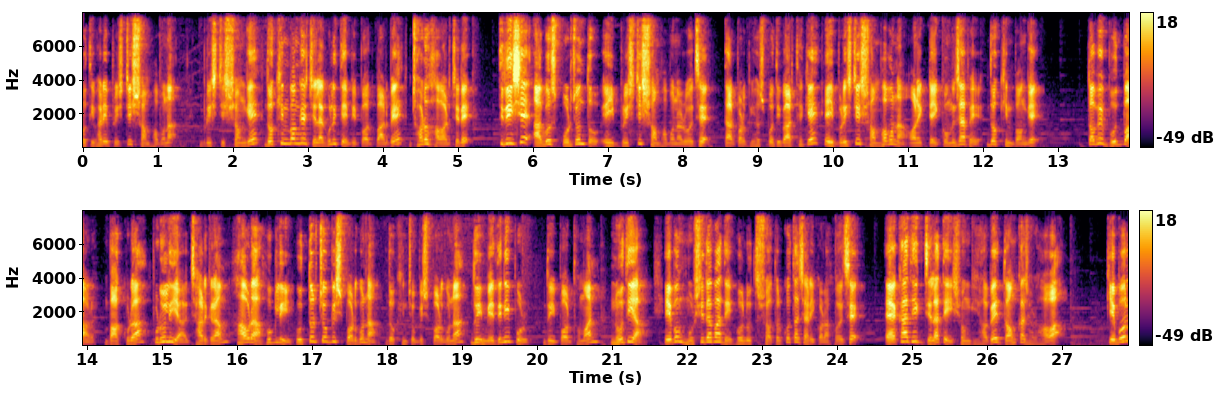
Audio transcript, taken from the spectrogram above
অতি ভারী বৃষ্টির সম্ভাবনা। বৃষ্টির সঙ্গে দক্ষিণবঙ্গের জেলাগুলিতে বিপদ বাড়বে ঝড়ো হাওয়ার জেরে। তিরিশে আগস্ট পর্যন্ত এই বৃষ্টির সম্ভাবনা রয়েছে। তারপর বৃহস্পতিবার থেকে এই বৃষ্টির সম্ভাবনা অনেকটাই কমে যাবে দক্ষিণবঙ্গে। তবে বুধবার বাঁকুড়া, পুরুলিয়া, ঝাড়গ্রাম, হাওড়া, হুগলি, উত্তর চব্বিশ পরগনা, দক্ষিণ চব্বিশ পরগনা, দুই মেদিনীপুর, দুই বর্ধমান, নদিয়া এবং মুর্শিদাবাদে হলুদ সতর্কতা জারি করা হয়েছে। একাধিক জেলাতেই সঙ্গী হবে দমকা ঝড় হাওয়া। কেবল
